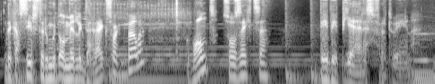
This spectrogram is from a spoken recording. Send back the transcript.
de kassierster moet onmiddellijk de Rijkswacht bellen, want, zo zegt ze, baby Pierre is verdwenen.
